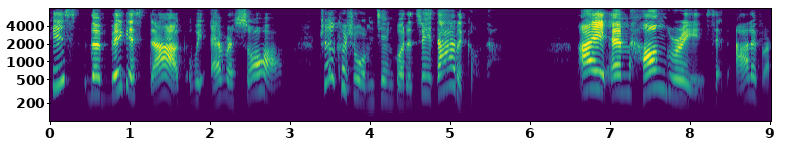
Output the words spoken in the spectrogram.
！He's the biggest dog we ever saw，这可是我们见过的最大的狗呢。I am hungry said Oliver，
